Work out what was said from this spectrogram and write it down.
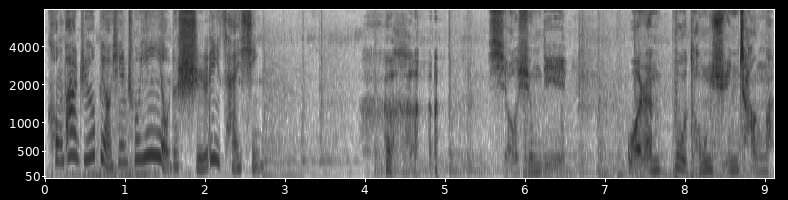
恐怕只有表现出应有的实力才行。呵呵呵，小兄弟，果然不同寻常啊！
